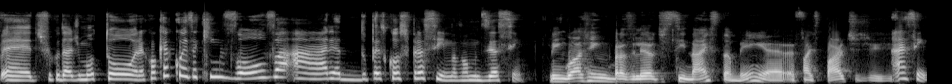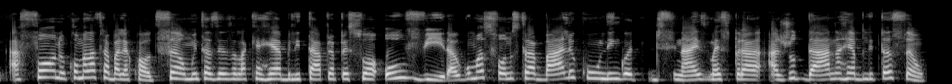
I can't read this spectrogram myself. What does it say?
é, dificuldade motora, qualquer coisa que envolva a área do pescoço para cima, vamos dizer assim. Linguagem brasileira de sinais também é, faz parte de. Assim, a fono, como ela trabalha com audição, muitas vezes ela quer reabilitar para a pessoa ouvir. Algumas fonos trabalham com língua de sinais, mas para ajudar na reabilitação.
